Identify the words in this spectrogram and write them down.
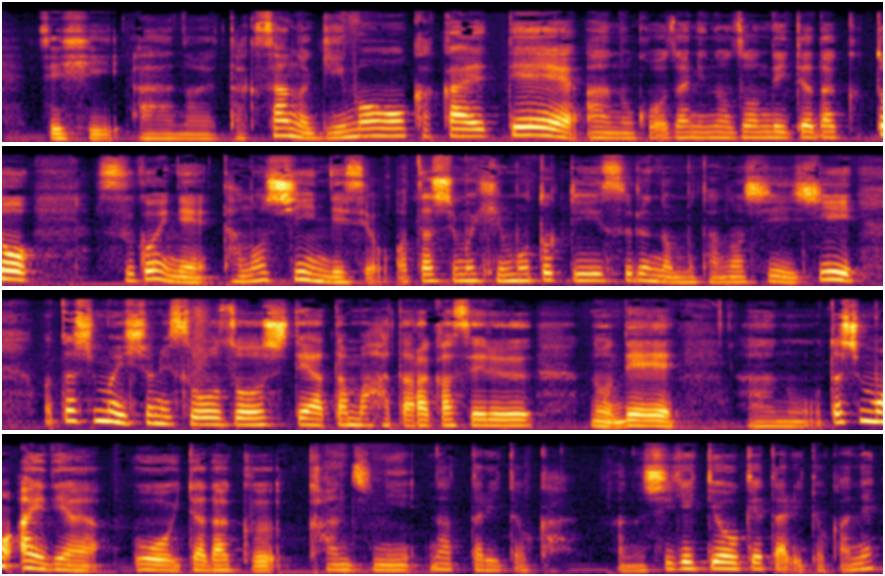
是非あのたくさんの疑問を抱えてあの講座に臨んでいただくとすごいね楽しいんですよ。私も紐解きするのも楽しいし私も一緒に想像して頭働かせるのであの私もアイデアをいただく感じになったりとかあの刺激を受けたりとかね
